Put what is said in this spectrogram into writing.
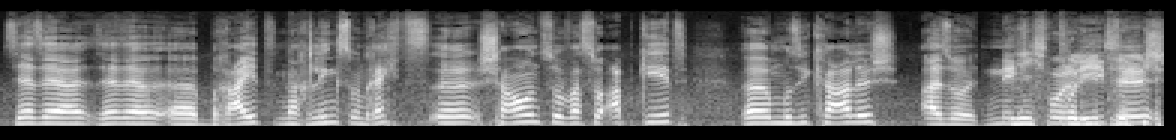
sehr, sehr, sehr, sehr äh, breit nach links und rechts äh, schauend, so was so abgeht äh, musikalisch. Also nicht, Nicht politisch,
